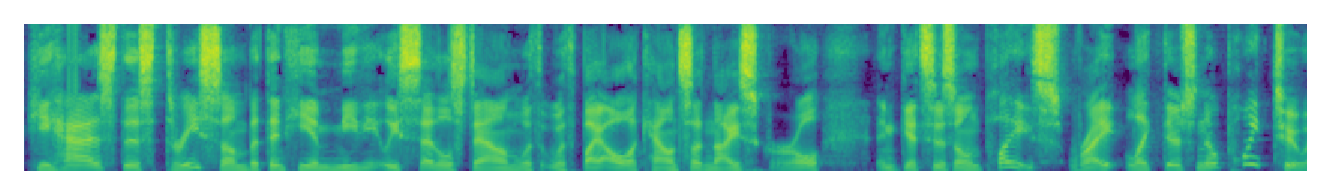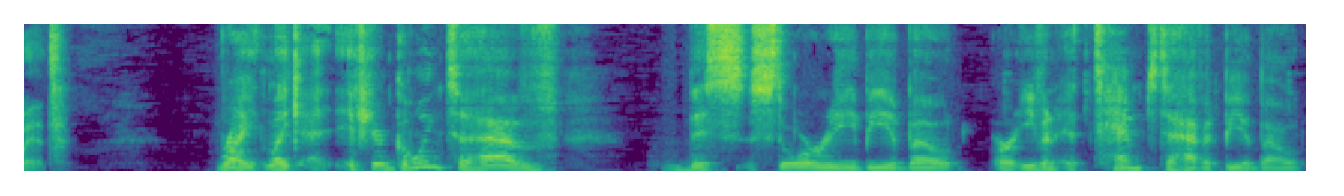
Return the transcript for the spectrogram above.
he has this threesome, but then he immediately settles down with, with by all accounts, a nice girl and gets his own place, right? Like there's no point to it. Right. Like, if you're going to have this story be about, or even attempt to have it be about,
